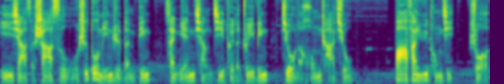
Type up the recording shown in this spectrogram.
一下子杀死五十多名日本兵，才勉强击退了追兵，救了红茶丘。八幡于同记说，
